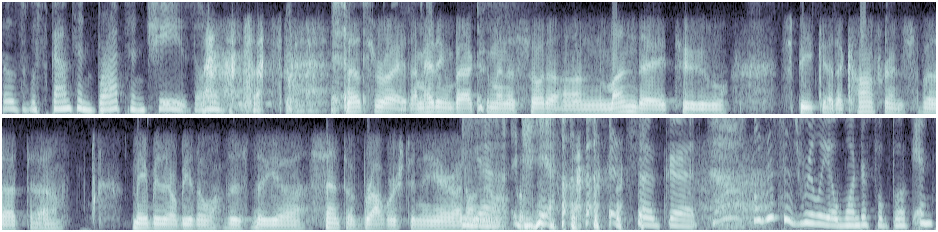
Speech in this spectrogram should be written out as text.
those Wisconsin brats and cheese. Oh. That's right. I'm heading back to Minnesota on Monday to speak at a conference, but uh, maybe there'll be the the, the uh, scent of bratwurst in the air. I don't yeah, know. yeah, it's so good. Well, this is really a wonderful book, and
